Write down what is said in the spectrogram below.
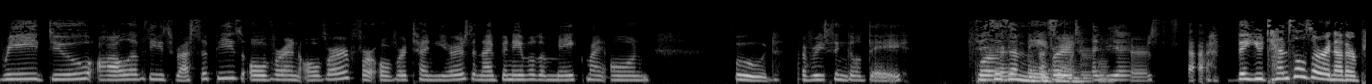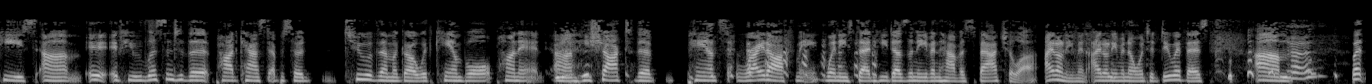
redo all of these recipes over and over for over 10 years and I've been able to make my own food every single day. This is amazing. Over 10 years. Yeah. the utensils are another piece. Um, if you listen to the podcast episode two of them ago with Campbell Punnett, um, he shocked the pants right off me when he said he doesn't even have a spatula. I don't even, I don't even know what to do with this. Um, but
